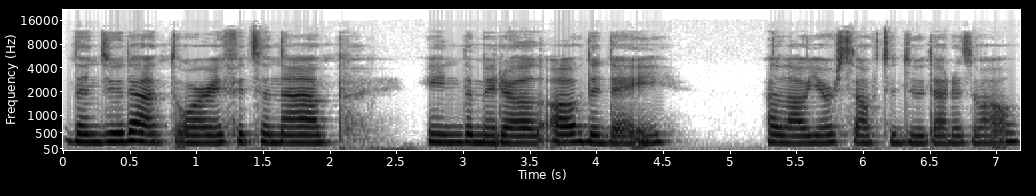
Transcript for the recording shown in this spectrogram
then do that. Or if it's a nap in the middle of the day, allow yourself to do that as well.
